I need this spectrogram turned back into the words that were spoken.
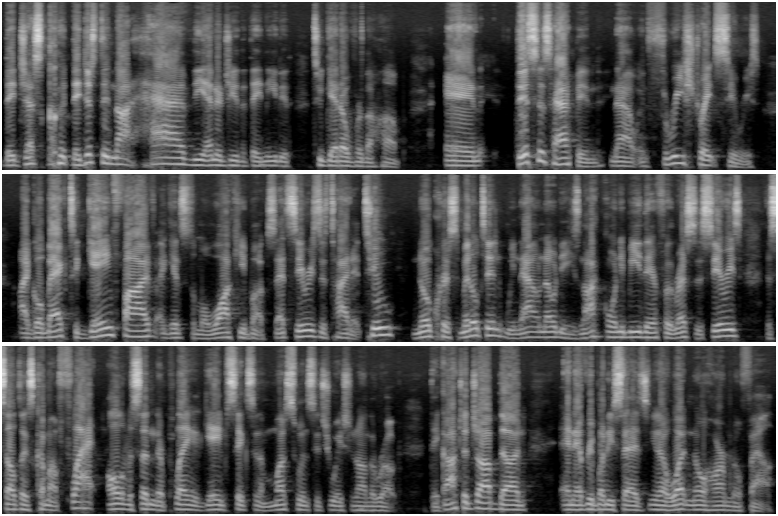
They just could they just did not have the energy that they needed to get over the hump. And this has happened now in three straight series. I go back to game five against the Milwaukee Bucks. That series is tied at two. No Khris Middleton. We now know that he's not going to be there for the rest of the series. The Celtics come out flat. All of a sudden, they're playing a game six in a must win situation on the road. They got the job done, and everybody says, you know what? No harm, no foul.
